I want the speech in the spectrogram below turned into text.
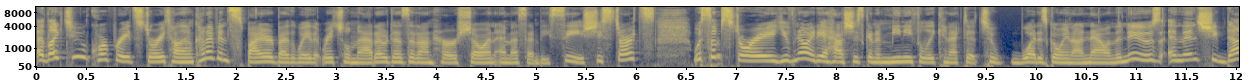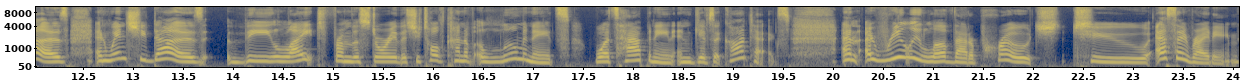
I'd like to incorporate storytelling. I'm kind of inspired by the way that Rachel Maddow does it on her show on MSNBC. She starts with some story. You've no idea how she's going to meaningfully connect it to what is going on now in the news. And then she does. And when she does, the light from the story that she told kind of illuminates what's happening and gives it context. And I really love that approach to essay writing.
